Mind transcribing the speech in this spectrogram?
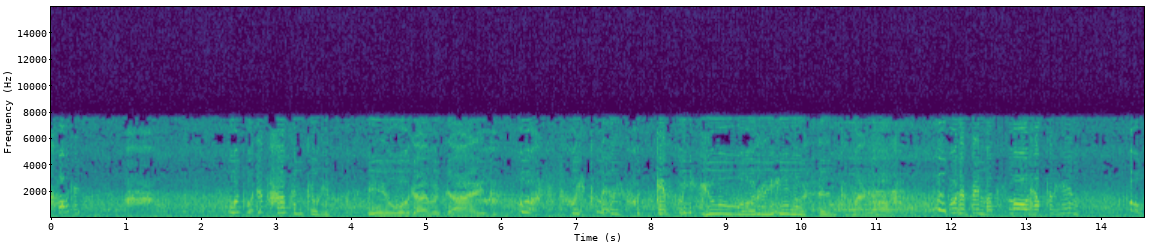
caught it, what would have happened to him? He would have died. Oh, sweet Mary, forgive me. You were innocent, my love. That would have been but small help to him. Oh,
